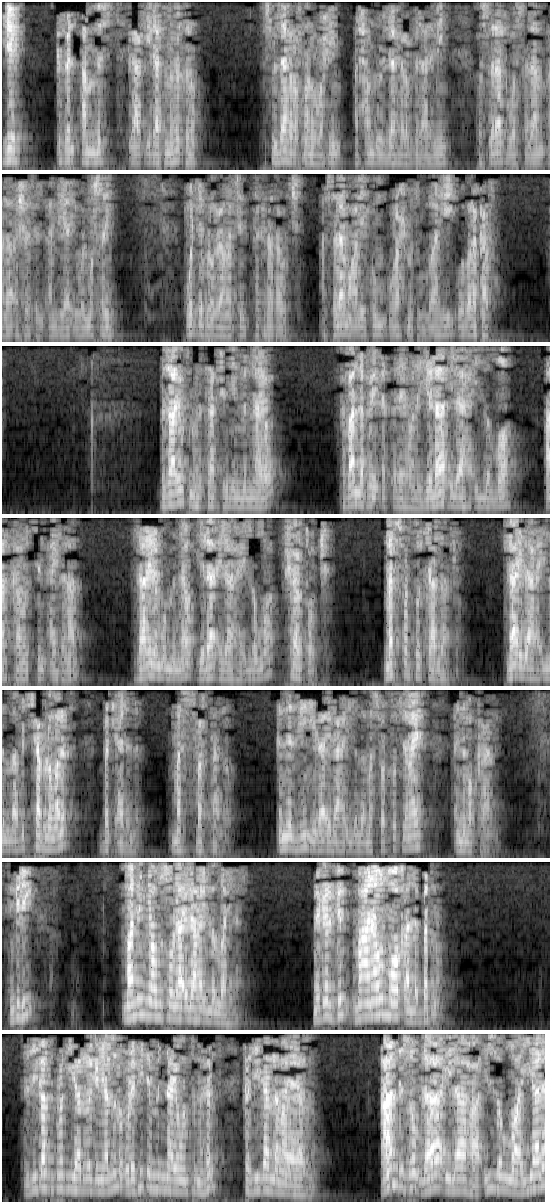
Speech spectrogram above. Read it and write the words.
ይህ ክፍል አምስት የአቂዳ ትምህርት ነው። ብስምላህ ራሕማን ራሒም አልሐምዱሊላህ ረብል ዓለሚን ወሰላቱ ወሰላም አላ አሽረፍ አልአንቢያኢ ወልሙርሰሊን። ውድ ፕሮግራማችን ተከታታዮች አሰላሙ አለይኩም ወራህመቱላሂ ወበረካቱ። በዛሬው ትምህርታችን የምናየው ከባለፈው የቀጠለ የሆነ የላ ኢላሃ ኢለላህ አርካኖችን አይተናል። ዛሬ ደግሞ የምናየው የላ ኢላሃ ኢለላህ ሸርጦች፣ መስፈርቶች አላቸው። ላ ኢላሃ ኢለላህ ብቻ ብሎ ማለት በቂ አይደለም፣ መስፈርት አለው። እነዚህን የላ ኢላሃ ኢለላህ መስፈርቶች ለማየት እንሞክራለን። እንግዲህ ማንኛውም ሰው ላ ኢላሃ ኢለላህ ይላል፣ ነገር ግን ማዕናውን ማወቅ አለበት ነው። እዚህ ጋር ትኩረት እያደረግን ያለ ነው ወደፊት የምናየውን ትምህርት ከዚህ ጋር ለማያያዝ ነው። አንድ ሰው ላ ኢላሃ ኢለላህ እያለ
